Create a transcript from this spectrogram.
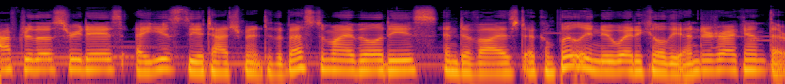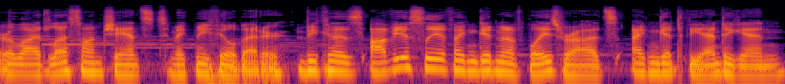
after those three days, I used the attachment to the best of my abilities and devised a completely new way to kill the Ender Dragon that relied less on chance to make me feel better. Because obviously, if I can get enough blaze rods, I can get to the end again,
